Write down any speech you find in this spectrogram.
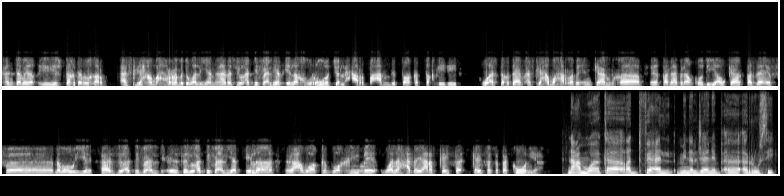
عندما يستخدم الغرب أسلحة محرمة دوليا هذا سيؤدي فعليا إلى خروج الحرب عن النطاق التقليدي واستخدام أسلحة محرمة إن كان قنابل عنقوديه أو كان قذائف آه، نووية. هذا سيؤدي فعليا سيؤدي فعليا إلى عواقب وخيمة ولا حدا يعرف كيف كيف ستكون يعني. نعم وكرد فعل من الجانب آه، الروسي.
